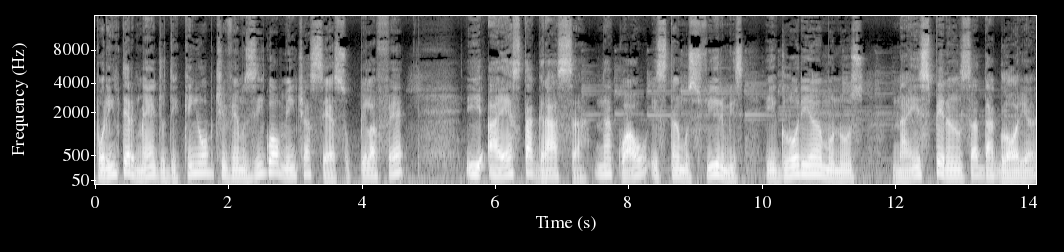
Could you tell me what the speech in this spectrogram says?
Por intermédio de quem obtivemos igualmente acesso pela fé e a esta graça, na qual estamos firmes e gloriamo-nos na esperança da glória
